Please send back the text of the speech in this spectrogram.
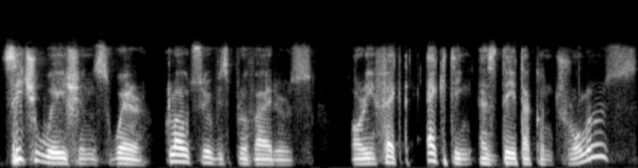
situations where cloud service providers are in fact acting as data controllers,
